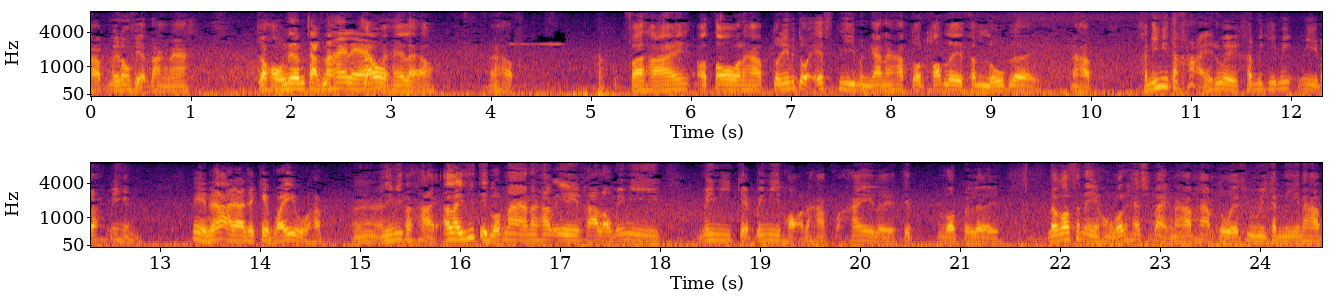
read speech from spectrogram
ครับ ไม่ต้องเสียตังค์นะเจ้าของเดิมจัดมาให้แล้จัดว มาให้แล้วนะครับ ฝาท้ายออโต้นะครับ ตัวนี้เป็นตัว SP เหมือนกันนะครับ ตัวท็อปเลยซันลูปเลยนะครับ คันนี้มีตะข่ายให้ด้วย คันเมื่อกี้ไม่มีปะไม่เห็นไม่เห็นนะอาจจะเก็บไว้อยู่ครับอ่าอันนี้มีตะข่ายอะไรที่ติดรถมานะครับเอค่ะเราไม่มีไม่มีเก็บไม่มีถอดนะครับ ให้เลยติดรถไปเลย แล้วก็เสน่ห์ของรถแฮชแบ็กนะครับภาพตัว SUV คันนี้นะครับ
